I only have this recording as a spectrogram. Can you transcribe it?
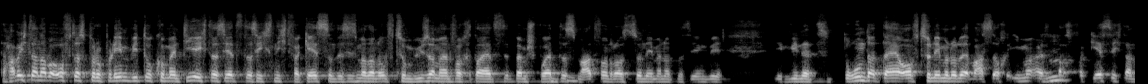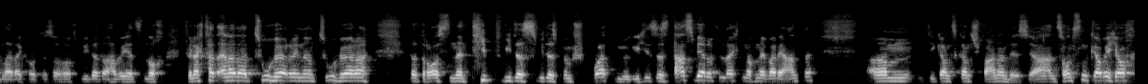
Da habe ich dann aber oft das Problem, wie dokumentiere ich das jetzt, dass ich es nicht vergesse. Und das ist mir dann oft zu mühsam, einfach da jetzt beim Sport das mhm. Smartphone rauszunehmen und das irgendwie, irgendwie eine Tondatei aufzunehmen oder was auch immer. Also mhm. das vergesse ich dann leider Gottes auch oft wieder. Da habe ich jetzt noch, vielleicht hat einer der Zuhörerinnen und Zuhörer da draußen einen Tipp, wie das, wie das beim Sport möglich ist. Also das wäre vielleicht noch eine Variante, ähm, die ganz, ganz spannend ist. Ja, ansonsten glaube ich auch,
